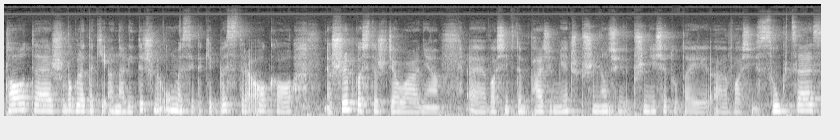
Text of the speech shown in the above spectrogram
to też w ogóle taki analityczny umysł i takie bystre oko, szybkość też działania e, właśnie w tym pazie mieczy przyniesie, przyniesie tutaj e, właśnie sukces.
